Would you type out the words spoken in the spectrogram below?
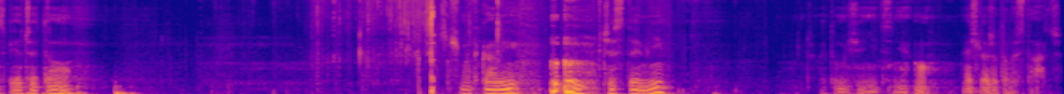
zabezpieczę to. Szmatkami czystymi. Żeby tu mi się nic nie... O, myślę, że to wystarczy.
